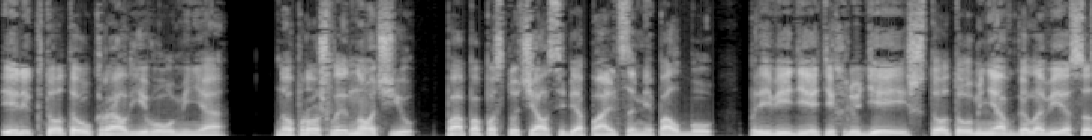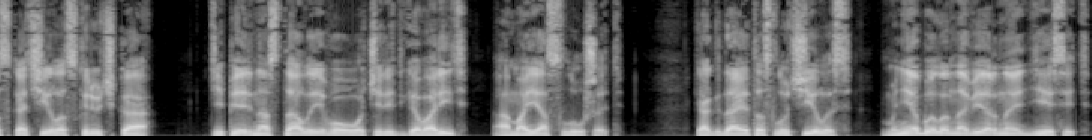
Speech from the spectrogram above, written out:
Или кто-то украл его у меня. Но прошлой ночью папа постучал себя пальцами по лбу. При виде этих людей что-то у меня в голове соскочило с крючка. Теперь настала его очередь говорить, а моя слушать. Когда это случилось, мне было, наверное, десять.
